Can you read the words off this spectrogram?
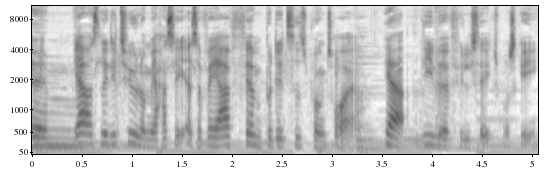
Øhm, Jeg er også lidt i tvivl om, jeg har set... Altså, for jeg er fem på det tidspunkt, tror jeg. ja. Lige ved at fylde seks, måske.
